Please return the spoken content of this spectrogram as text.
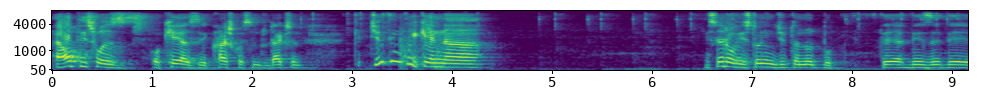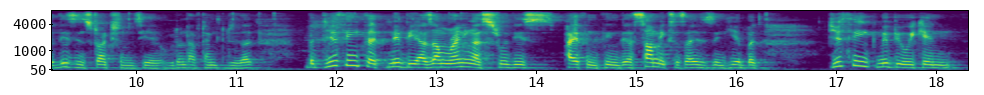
I hope this was okay as the crash course introduction. Do you think we can, uh, instead of installing Jupyter Notebook, there, there's there, these instructions here. We don't have time to do that. But do you think that maybe as I'm running us through this Python thing, there are some exercises in here, but do you think maybe we can,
